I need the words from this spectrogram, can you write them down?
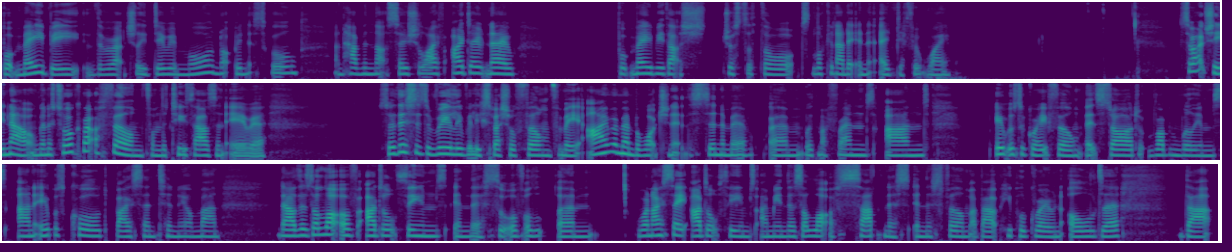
But maybe they're actually doing more, not being at school and having that social life. I don't know, but maybe that's just a thought. Looking at it in a different way. So actually, now I'm going to talk about a film from the 2000 era so this is a really, really special film for me. I remember watching it at the cinema um, with my friends, and it was a great film. It starred Robin Williams, and it was called Bicentennial Man. Now, there's a lot of adult themes in this sort of. Um, when I say adult themes, I mean there's a lot of sadness in this film about people growing older. That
